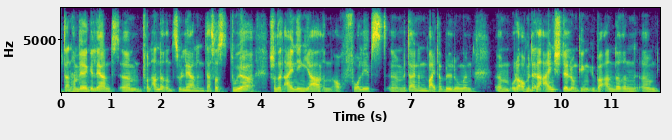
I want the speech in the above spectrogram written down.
Dann haben wir gelernt, ähm, von anderen zu lernen. Das, was du ja schon seit einigen Jahren auch vorlebst äh, mit deinen Weiterbildungen, ähm, oder auch mit einer Einstellung gegenüber anderen ähm,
